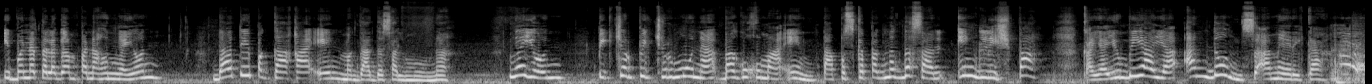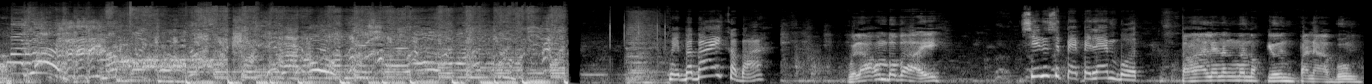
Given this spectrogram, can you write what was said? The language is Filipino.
Iba na talaga ang panahon ngayon. Dati pagkakain, magdadasal muna. Ngayon, picture-picture muna bago kumain. Tapos kapag nagdasal, English pa. Kaya yung biyaya andun sa Amerika. May babae ka ba? Wala akong babae. Sino si Pepe Lembot? Pangalan ng manok yun, panabong.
